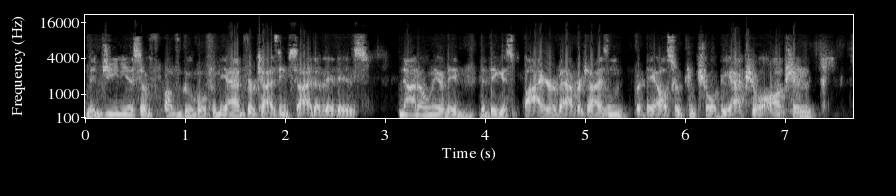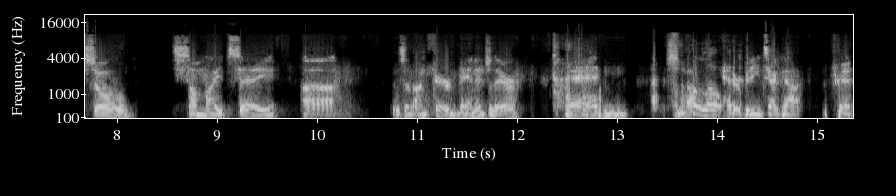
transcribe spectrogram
the genius of, of Google from the advertising side of it is not only are they the biggest buyer of advertising, but they also control the actual auction. So some might say uh, there's an unfair advantage there. And uh, header bidding technology, the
